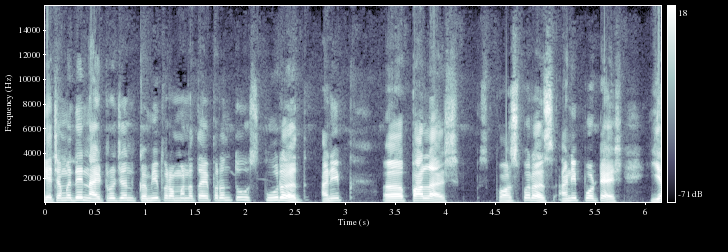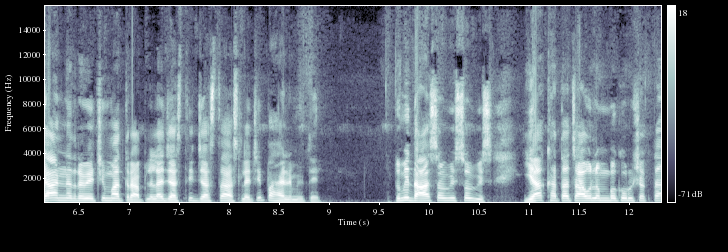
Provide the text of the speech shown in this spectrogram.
याच्यामध्ये नायट्रोजन कमी प्रमाणात आहे परंतु स्फुरद आणि पालाश फॉस्फरस आणि पोटॅश या अन्नद्रव्याची मात्रा आपल्याला जास्तीत जास्त असल्याची पाहायला मिळते. तुम्ही दहा सव्वीस सव्वीस या खताचा अवलंब करू शकता.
